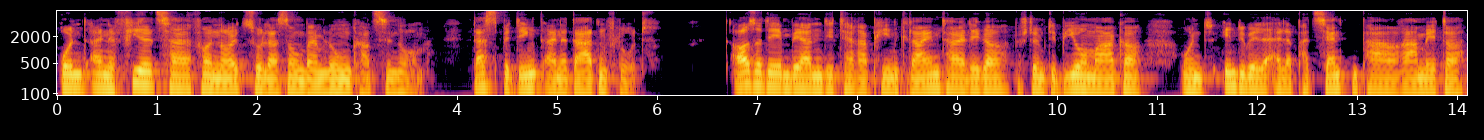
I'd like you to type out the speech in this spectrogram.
und eine Vielzahl von Neuzulassungen beim Lungenkarzinom. Das bedingt eine Datenflut. Außerdem werden die Therapien kleinteiliger, bestimmte Biomarker und individuelle Patientenparameter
